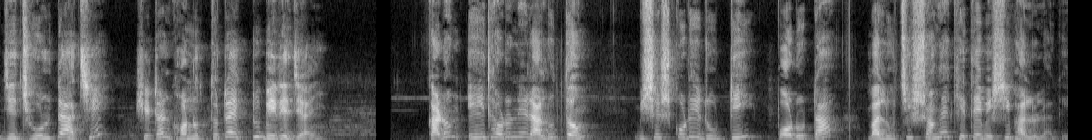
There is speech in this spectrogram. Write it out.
যে ঝোলটা আছে সেটার ঘনত্বটা একটু বেড়ে যায়। কারণ এই ধরনের আলুর দম বিশেষ করে রুটি, পরোটা বা লুচির সঙ্গে খেতে বেশি ভালো লাগে।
